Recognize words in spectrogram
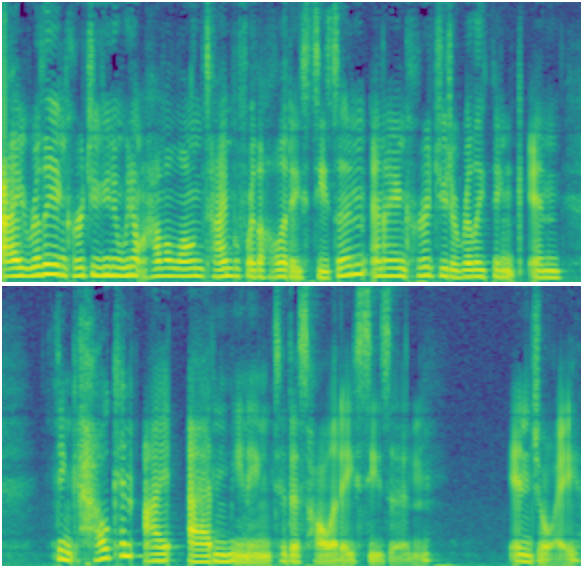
i really encourage you you know we don't have a long time before the holiday season and i encourage you to really think and think how can i add meaning to this holiday season? Enjoy.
